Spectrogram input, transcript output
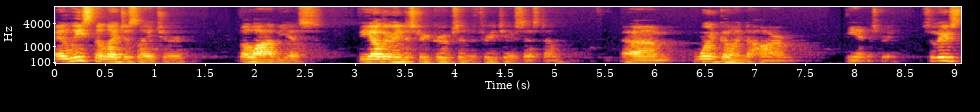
At least the legislature, the lobbyists, the other industry groups in the three tier system um, weren't going to harm the industry. So there's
